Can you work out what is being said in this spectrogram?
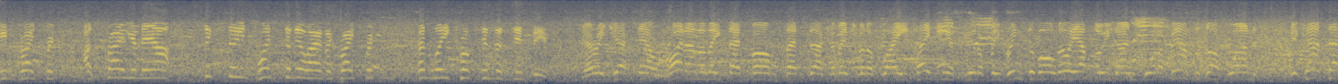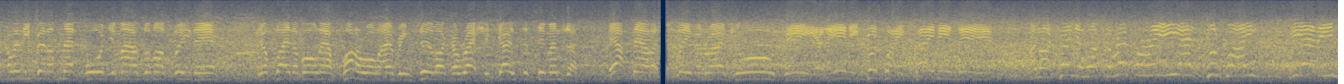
in Great Britain. Australia now 16 points to nil over Great Britain and Lee Crooks in the sin bin. Gary Jack now right underneath that bomb, that uh, commencement of play, taking it beautifully, brings the ball nearly up to his own quarter, bounces off one. You can't tackle any better than that, Ward. You may as well not be there. He'll play the ball now. Potter all over him too, like a rash. It goes to Simmons. Out now to Stephen Roach. Oh, gee, and Andy Goodway came in there. And I tell you what, the referee, he had Goodway. He had him.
